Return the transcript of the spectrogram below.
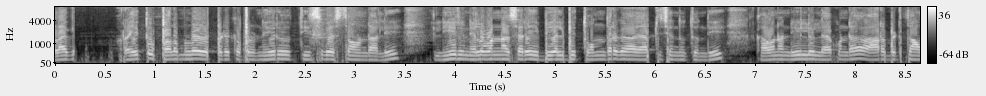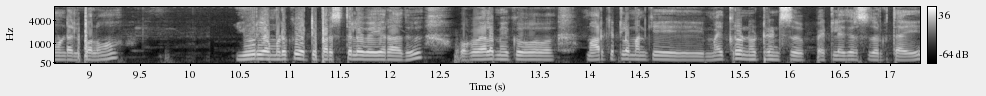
అలాగే రైతు పొలంలో ఎప్పటికప్పుడు నీరు తీసివేస్తూ ఉండాలి. నీరు నిల్వన్నా సరే ఈ బిఎల్బి తొందరగా వ్యాప్తి చెందుతుంది. కావున నీళ్ళు లేకుండా ఆరబెడుతూ ఉండాలి పొలం యూరియా ముడుకు ఎట్టి పరిస్థితుల్లో వేయరాదు. ఒకవేళ మీకు మార్కెట్లో మనకి మైక్రో న్యూట్రియంట్స్ ఫెర్టిలైజర్స్ దొరుకుతాయి.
